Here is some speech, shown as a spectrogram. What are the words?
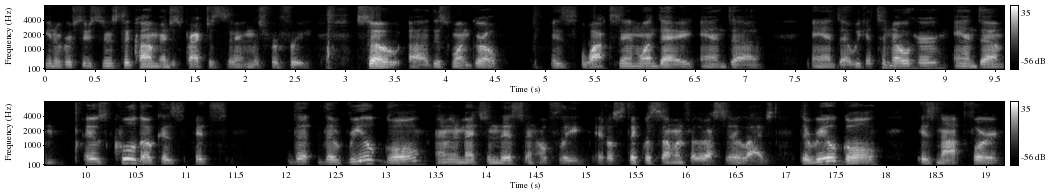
university students to come and just practice their english for free. So uh, this one girl is walks in one day and uh, and uh, we get to know her. And um, it was cool though because it's the the real goal, and I'm going to mention this, and hopefully it'll stick with someone for the rest of their lives. The real goal is not for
